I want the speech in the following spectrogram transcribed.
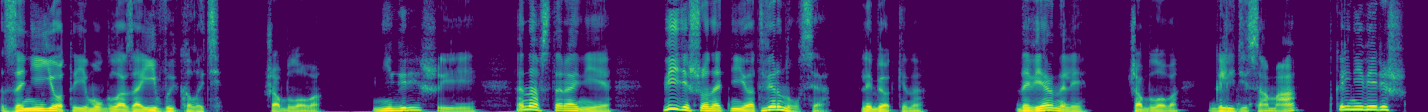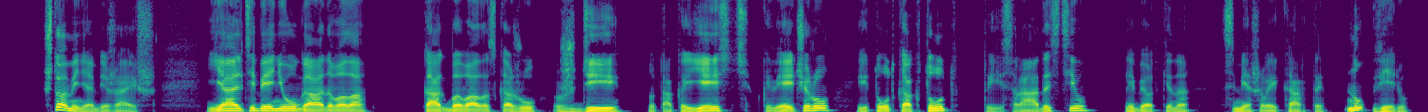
за нее-то ему глаза и выколоть. Шаблова. Не греши. Она в стороне. Видишь, он от нее отвернулся. Лебедкина. Да верно ли? Шаблова. Гляди сама, коль не веришь. Что меня обижаешь? Я аль тебе не угадывала. Как бывало скажу, жди. Ну так и есть, к вечеру, и тут как тут, ты и с радостью. Лебедкина, смешивая карты. Ну, верю.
